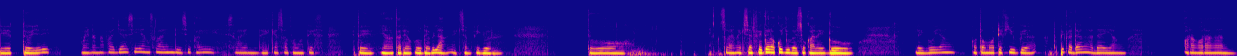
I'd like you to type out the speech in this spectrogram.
gitu. Jadi mainan apa aja sih yang selain disukai selain diecast otomotif? Itu ya, yang tadi aku udah bilang action figure. Tuh selain action figure aku juga suka Lego. Lego yang otomotif juga. Tapi kadang ada yang orang-orangan.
